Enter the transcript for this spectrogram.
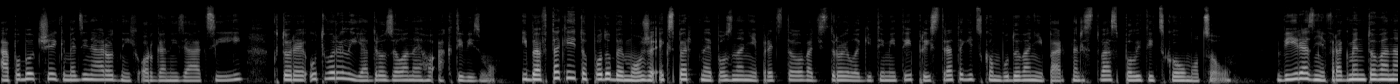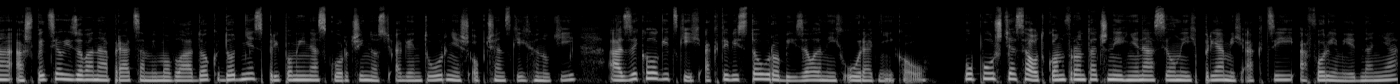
a pobočiek medzinárodných organizácií, ktoré utvorili jadro zeleného aktivizmu. Iba v takejto podobe môže expertné poznanie predstavovať zdroj legitimity pri strategickom budovaní partnerstva s politickou mocou. Výrazne fragmentovaná a špecializovaná práca mimovládok dodnes pripomína skôr činnosť agentúr než občianských hnutí a z ekologických aktivistov robí zelených úradníkov. Upúšťa sa od konfrontačných nenásilných priamých akcií a foriem jednania,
